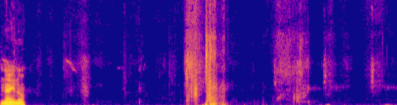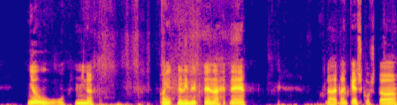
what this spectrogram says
Näin on. Joo, minä ajattelin nyt lähtee. Lähdetään keskustaa.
